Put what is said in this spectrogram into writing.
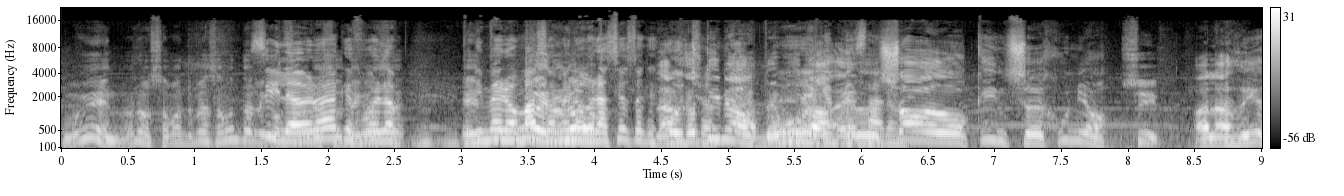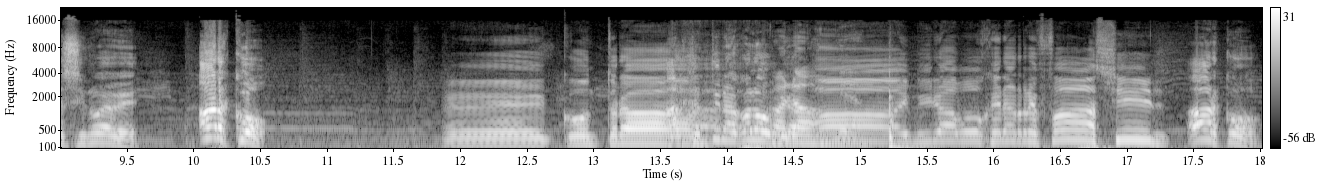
muy bien. No, no, Samantha, mira, Samantha le Sí, la verdad que fue lo primero más o menos ¿no? gracioso que La escucho. Argentina debuta el empezaron. sábado 15 de junio Sí. a las 19. ¡Arco! Eh, contra. Argentina-Colombia. Colombia. Ay, mirá vos, que era re fácil. Arco.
